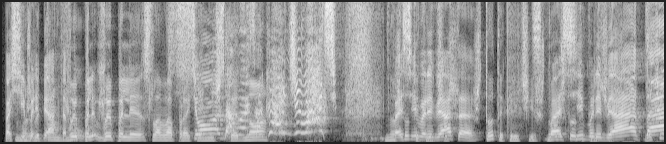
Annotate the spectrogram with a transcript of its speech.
Спасибо, Может быть, там ребята. мы- выпали, выпали слова про Всё, океаническое давай дно. заканчивать! Ну, что ты Спасибо, кричишь? ребята. Что ты кричишь? Ну, что ты Спасибо, кричишь? ребята! Зачем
